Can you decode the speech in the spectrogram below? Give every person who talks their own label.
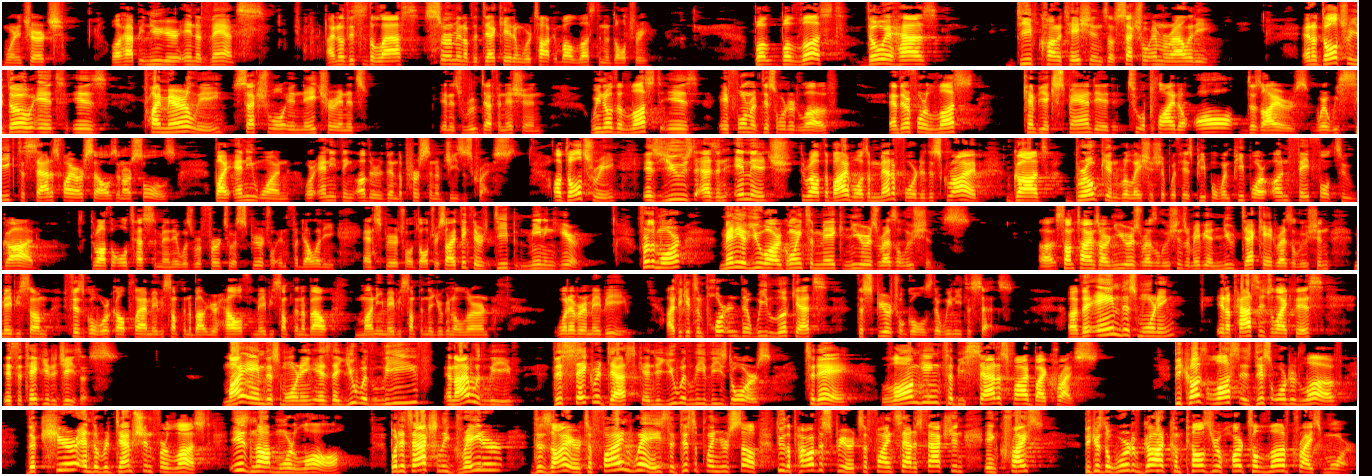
Speaker 1: Morning, church. Well, Happy New Year in advance. I know this is the last sermon of the decade, and we're talking about lust and adultery. But, but lust, though it has deep connotations of sexual immorality, and adultery, though it is primarily sexual in nature in its, in its root definition, we know that lust is a form of disordered love, and therefore lust can be expanded to apply to all desires where we seek to satisfy ourselves and our souls by anyone or anything other than the person of Jesus Christ. Adultery is used as an image throughout the Bible, as a metaphor to describe God's broken relationship with his people when people are unfaithful to God. Throughout the Old Testament, it was referred to as spiritual infidelity and spiritual adultery. So I think there's deep meaning here. Furthermore, Many of you are going to make New Year's resolutions. Uh, sometimes our New Year's resolutions, or maybe a new decade resolution, maybe some physical workout plan, maybe something about your health, maybe something about money, maybe something that you're going to learn, whatever it may be. I think it's important that we look at the spiritual goals that we need to set. Uh, the aim this morning in a passage like this is to take you to Jesus. My aim this morning is that you would leave, and I would leave, this sacred desk, and that you would leave these doors today longing to be satisfied by Christ. Because lust is disordered love, the cure and the redemption for lust is not more law, but it's actually greater desire to find ways to discipline yourself through the power of the Spirit to find satisfaction in Christ because the Word of God compels your heart to love Christ more.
